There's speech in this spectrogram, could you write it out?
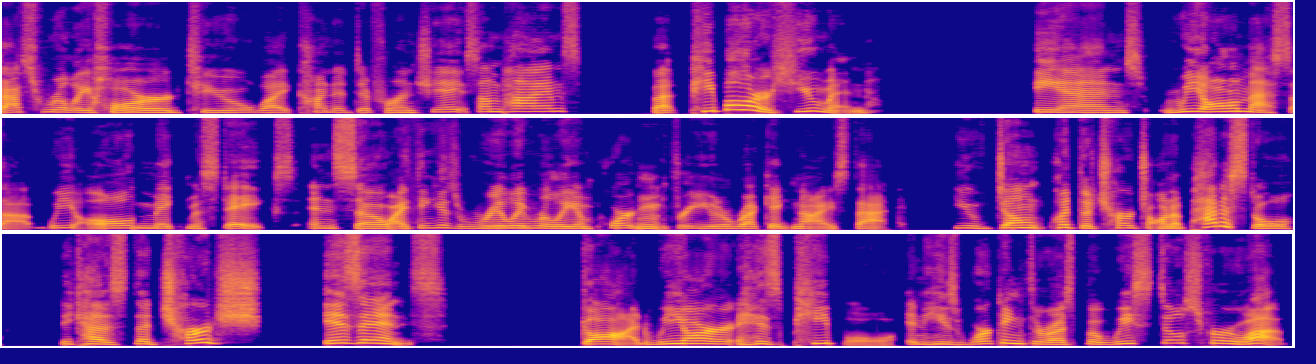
that's really hard to like kind of differentiate sometimes. But people are human and we all mess up. We all make mistakes. And so I think it's really, really important for you to recognize that you don't put the church on a pedestal because the church isn't God. We are his people and he's working through us, but we still screw up.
